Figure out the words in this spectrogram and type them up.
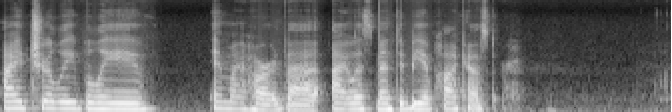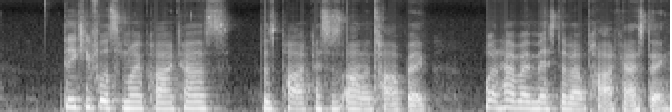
I truly believe in my heart that I was meant to be a podcaster. Thank you for listening to my podcast. This podcast is on a topic. What have I missed about podcasting?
